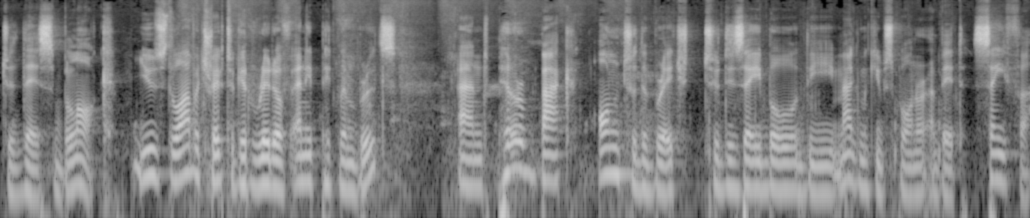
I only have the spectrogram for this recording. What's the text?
to this block. Use the lava trick to get rid of any piglin brutes and pillar back onto the bridge to disable the magma cube spawner a bit safer.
